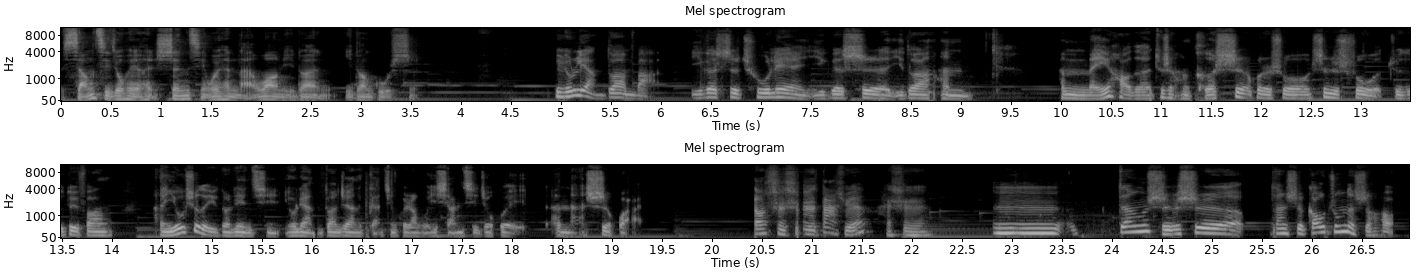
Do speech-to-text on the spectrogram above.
想起就会很深情，会很难忘的一段一段故事？有两段吧，一个是初恋，一个是一段很很美好的，就是很合适，或者说甚至说我觉得对方很优秀的一段恋情。有两段这样的感情会让我一想起就会很难释怀。当时是大学还是？嗯，当时是，但是高中的时候，对，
